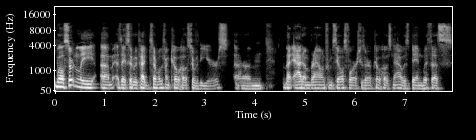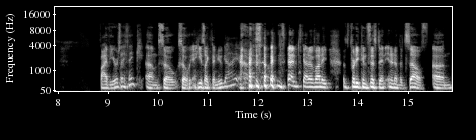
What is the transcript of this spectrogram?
well certainly um, as i said we've had several different co-hosts over the years um, but adam brown from salesforce who's our co-host now has been with us five years, I think. Um, so so he's like the new guy. so it's, it's, kind of funny. It's pretty consistent in and of itself. Um,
